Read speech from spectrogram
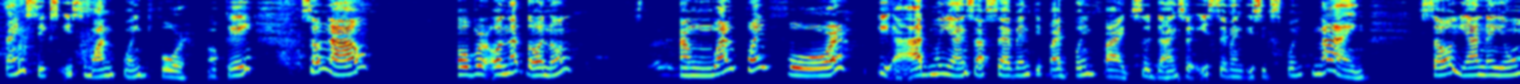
times 6 is 1.4. Okay? So now, overall na to, no? Ang 1.4, i-add mo yan sa 75.5. So the answer is 76.9. So, yan na yung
